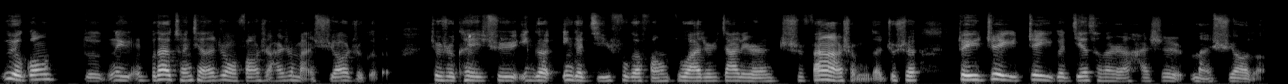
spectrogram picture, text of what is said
月光。的那不太存钱的这种方式还是蛮需要这个的，就是可以去应个应个急付个房租啊，就是家里人吃饭啊什么的，就是对于这这一个阶层的人还是蛮需要的。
